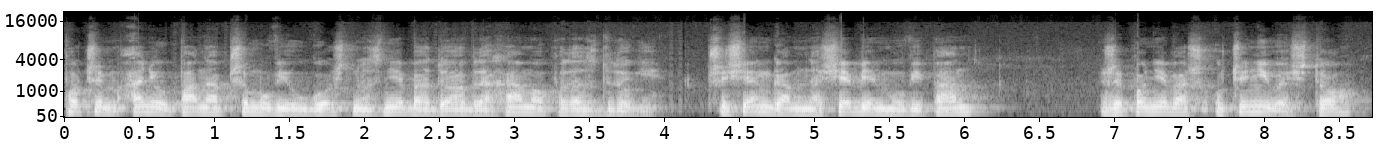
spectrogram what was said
Po czym anioł Pana przemówił głośno z nieba do Abrahama po raz drugi. Przysięgam na siebie, mówi Pan, że ponieważ uczyniłeś to,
